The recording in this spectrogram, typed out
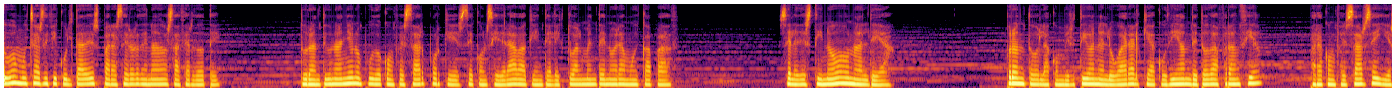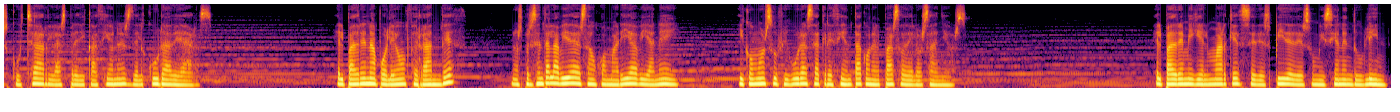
Tuvo muchas dificultades para ser ordenado sacerdote. Durante un año no pudo confesar porque se consideraba que intelectualmente no era muy capaz. Se le destinó a una aldea. Pronto la convirtió en el lugar al que acudían de toda Francia para confesarse y escuchar las predicaciones del cura de Ars. El padre Napoleón Fernández nos presenta la vida de San Juan María Vianney y cómo su figura se acrecienta con el paso de los años. El padre Miguel Márquez se despide de su misión en Dublín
